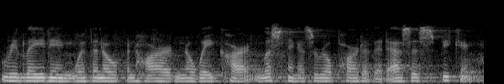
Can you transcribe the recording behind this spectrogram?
relating with an open heart and awake heart, and listening is a real part of it, as is speaking.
